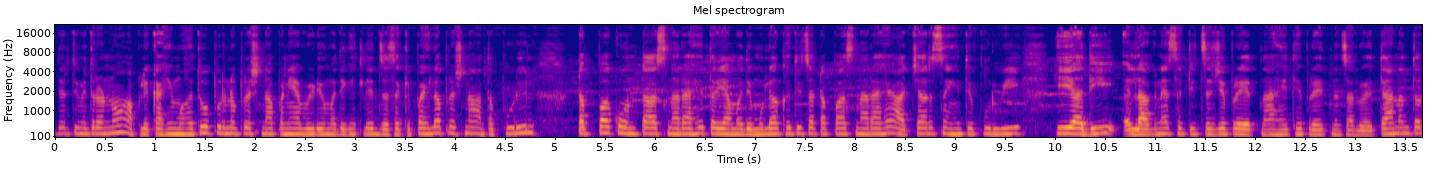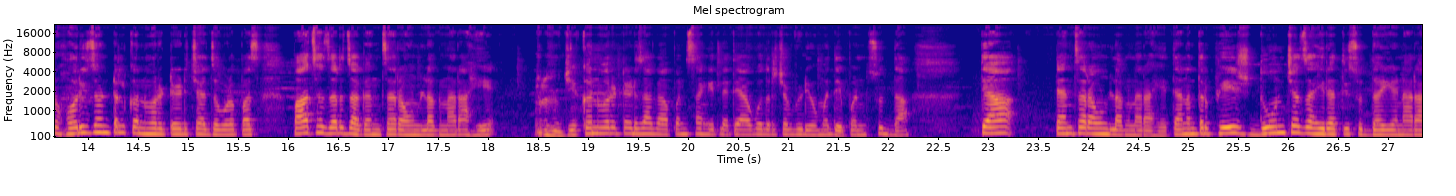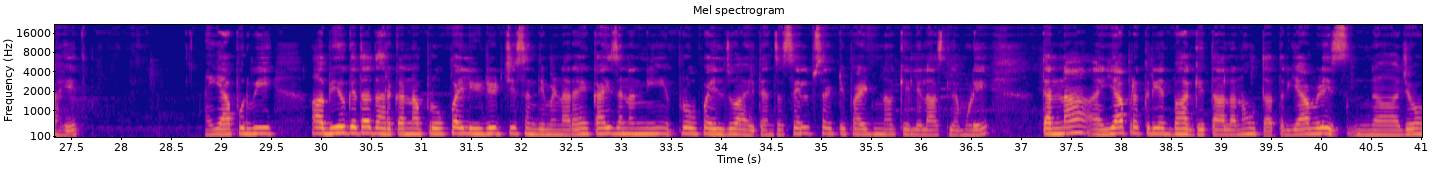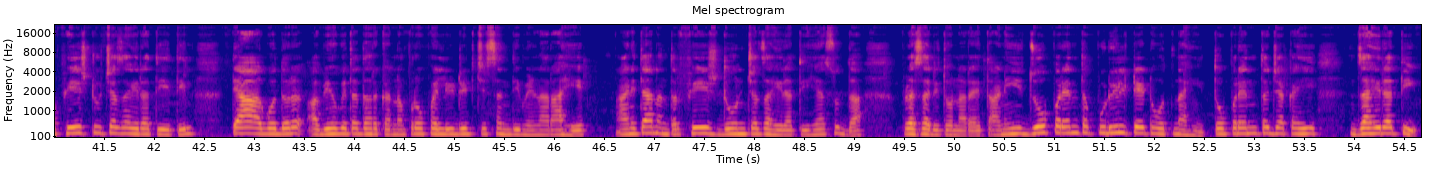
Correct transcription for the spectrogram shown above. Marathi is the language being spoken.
विद्यार्थी मित्रांनो आपले काही महत्त्वपूर्ण प्रश्न आपण या व्हिडिओमध्ये घेतलेत. जसं की पहिला प्रश्न आता पुढील टप्पा कोणता असणार आहे? तर यामध्ये मुलाखतीचा टप्पा असणार आहे. आचारसंहितेपूर्वी ही यादी लागण्यासाठीचे जे प्रयत्न आहेत हे प्रयत्न चालू आहे त्यानंतर हॉरिझॉन्टल कन्व्हर्टेडच्या जवळपास पाच हजार जागांचा राऊंड लागणार आहे. जे कन्व्हर्टेड जागा आपण सांगितल्या त्या अगोदरच्या व्हिडिओमध्ये पण सुद्धा त्या त्यांचा राऊंड लागणार आहे. त्यानंतर फेज दोनच्या जाहिरातीसुद्धा येणार आहेत. यापूर्वी अभियोग्यताधारकांना प्रोफाईल इडिटची संधी मिळणार आहे. काही जणांनी प्रोफाईल जो आहे त्यांचा सेल्फ सर्टिफाईड न केलेला असल्यामुळे त्यांना या प्रक्रियेत भाग घेता आला नव्हता. तर यावेळेस जेव्हा फेज टूच्या जाहिराती येतील त्या अगोदर अभियोग्यताधारकांना प्रोफाईल इडिटची संधी मिळणार आहे. आणि त्यानंतर फेज दोनच्या जाहिराती ह्या सुद्धा प्रसारित होणार आहेत. आणि जोपर्यंत पुढील टेट होत नाही तोपर्यंत ज्या काही जाहिराती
